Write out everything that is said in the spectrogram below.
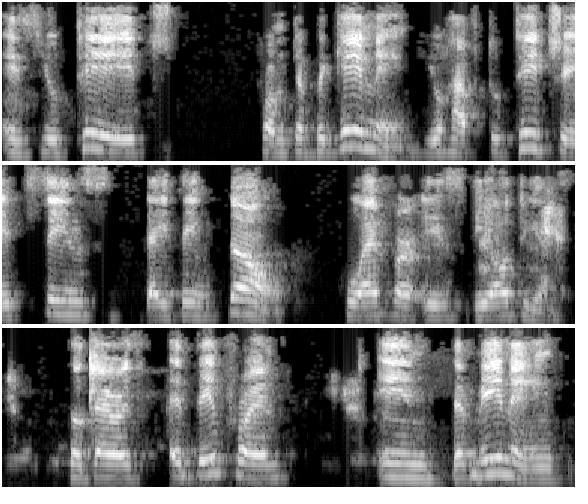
is you teach from the beginning. You have to teach it since they didn't know, whoever is the audience. So there is a difference in the meaning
